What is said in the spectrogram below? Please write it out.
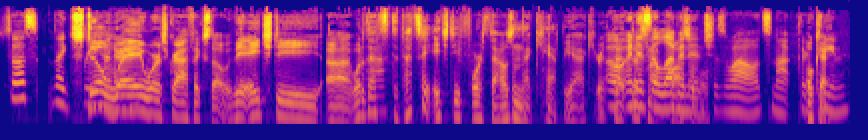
so that's like Still 300. way worse graphics though. The HD. Uh, what did that? Did that say HD 4000? That can't be accurate. Oh, That- and it's eleven possible. inch as well. It's not thirteen. Okay.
